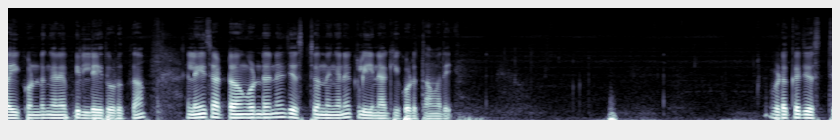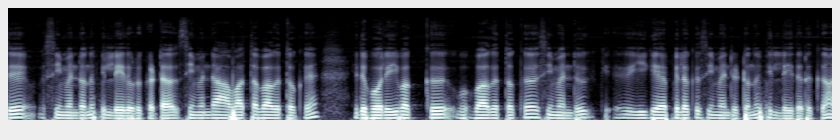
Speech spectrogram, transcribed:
കൈകൊണ്ട് ഇങ്ങനെ ഫില്ല് ചെയ്ത് കൊടുക്കുക. അല്ലെങ്കിൽ ചട്ടവും കൊണ്ട് തന്നെ ജസ്റ്റ് ഒന്ന് ഇങ്ങനെ ക്ലീൻ ആക്കി കൊടുത്താൽ മതി. ഇവിടെയൊക്കെ ജസ്റ്റ് സിമെന്റ് ഒന്ന് ഫില്ല് ചെയ്ത് കൊടുക്കട്ടെ. സിമെന്റ് ആവാത്ത ഭാഗത്തൊക്കെ ഇതുപോലെ ഈ വക്ക് ഭാഗത്തൊക്കെ സിമെന്റ് ഈ ഗ്യാപ്പിലൊക്കെ സിമന്റ് ഇട്ടൊന്ന് ഫില്ല് ചെയ്തെടുക്കുക.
